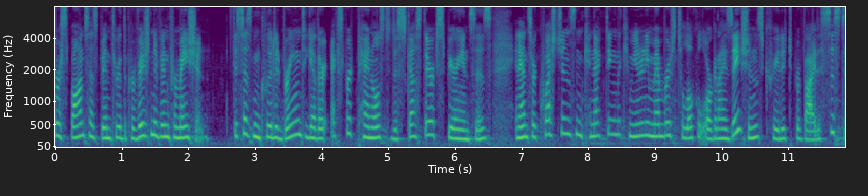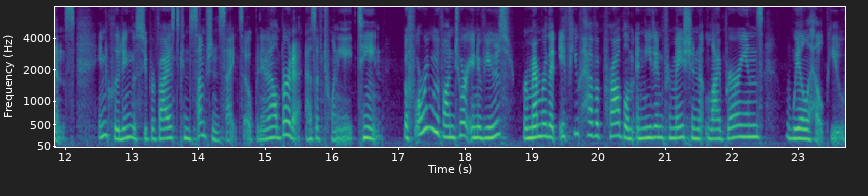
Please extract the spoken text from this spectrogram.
response has been through the provision of information. This has included bringing together expert panels to discuss their experiences and answer questions and connecting the community members to local organizations created to provide assistance, including the supervised consumption sites open in Alberta as of 2018. Before we move on to our interviews, remember that if you have a problem and need information, librarians will help you.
